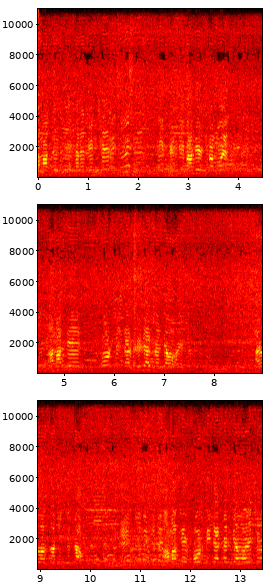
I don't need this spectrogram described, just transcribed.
আমাদের যে এখানে দেখছেন? এই বেশিবাদের সময় আমাকে ফোর্স রিটায়ারমেন্ট দেওয়া হয়েছে। আই ওয়াজ নট আমাকে ফোর্স রিটায়ারমেন্ট দেওয়া হয়েছিল।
